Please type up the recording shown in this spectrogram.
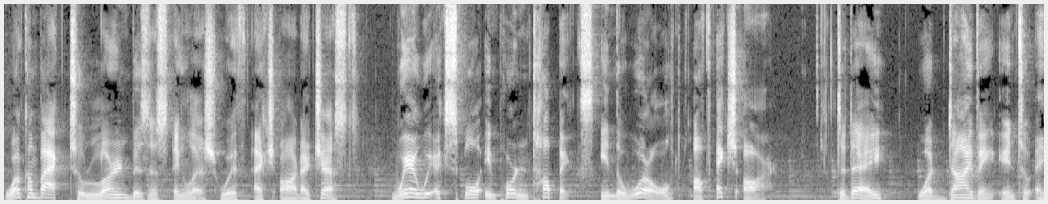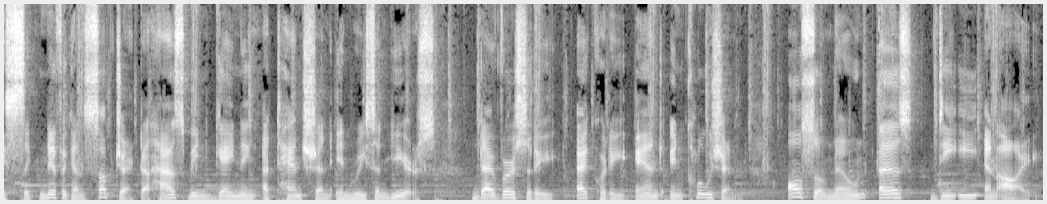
Welcome back to Learn Business English with HR Digest where we explore important topics in the world of HR. Today, we're diving into a significant subject that has been gaining attention in recent years diversity, equity, and inclusion, also known as DE&I.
